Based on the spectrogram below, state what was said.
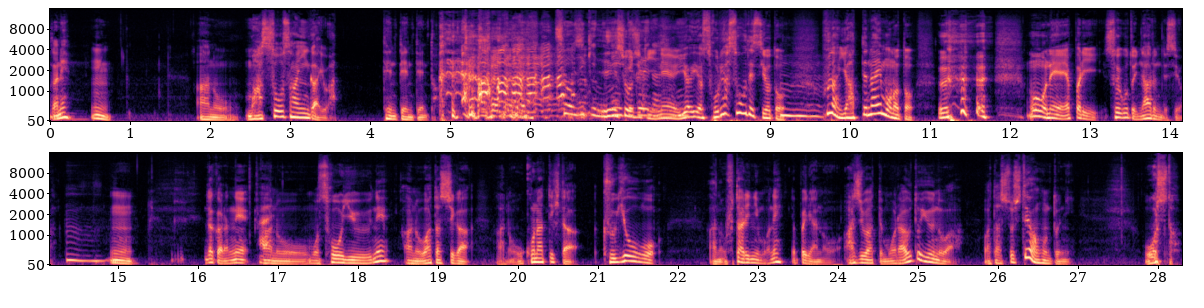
がね、うん。あの、マスオさん以外は、てんてんてんと。正直にね正直にね、いやいや、そりゃそうですよと。普段やってないものと。もうね、やっぱりそういうことになるんですよ。うん。だからね、あの、もうそういうね、あの、私が、あの、行ってきた苦行を、あの、二人にもね、やっぱりあの、味わってもらうというのは、私としては本当に、おしと。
